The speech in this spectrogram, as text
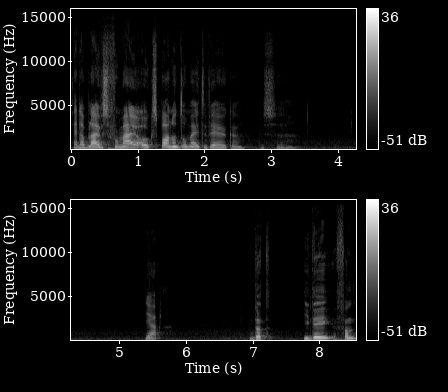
En dan blijven ze voor mij ook spannend om mee te werken. Dus eh, ja. Dat idee van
